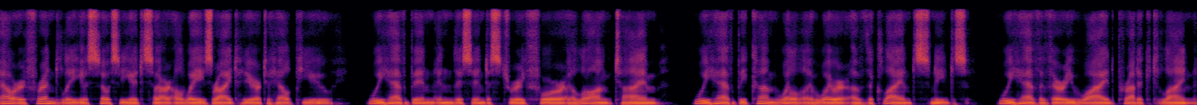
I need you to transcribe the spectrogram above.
Our friendly associates are always right here to help you. We have been in this industry for a long time. We have become well aware of the client's needs. We have a very wide product line.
